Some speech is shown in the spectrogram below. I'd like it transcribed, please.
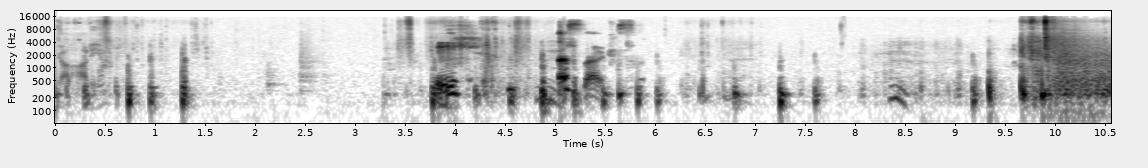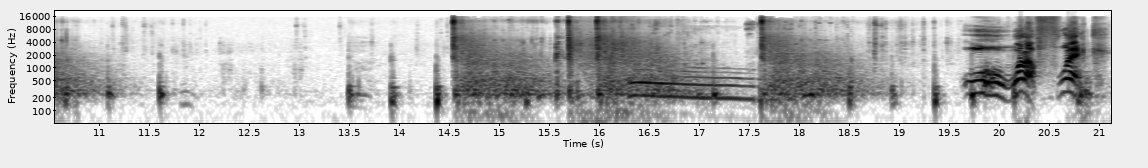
Got him. Eesh. That sucks. What a flick!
